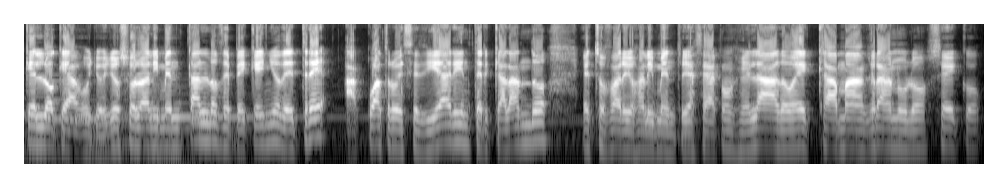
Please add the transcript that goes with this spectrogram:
que es lo que hago yo. Yo suelo alimentarlos de pequeño de 3 a 4 veces diarias, intercalando estos varios alimentos, ya sea congelado, escamas, gránulos, seco.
